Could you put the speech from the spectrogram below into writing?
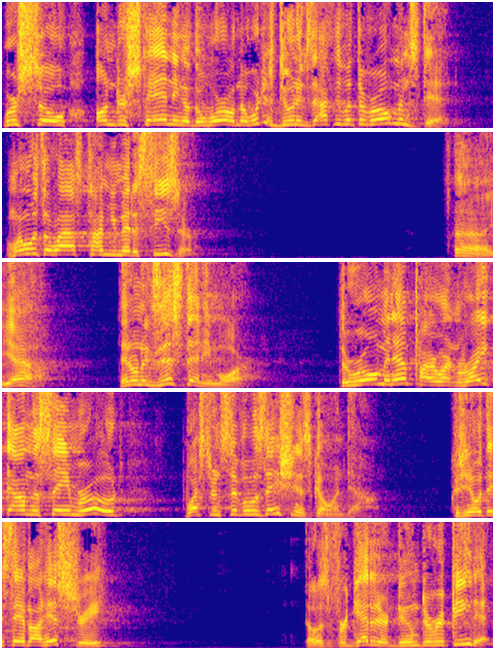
We're so understanding of the world. No, we're just doing exactly what the Romans did. And when was the last time you met a Caesar? Uh, yeah. They don't exist anymore. The Roman Empire went right down the same road Western civilization is going down. Because you know what they say about history? Those who forget it are doomed to repeat it.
